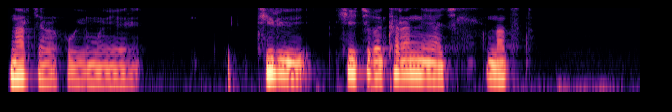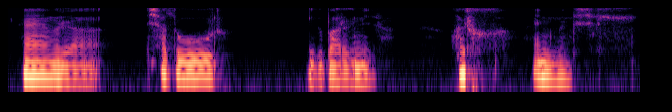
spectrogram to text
нар жаргах үе юм уу тэр хийж байгаа краны ажил надад амар шал өөр нэг баг нэг хорих анги манг шиг л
